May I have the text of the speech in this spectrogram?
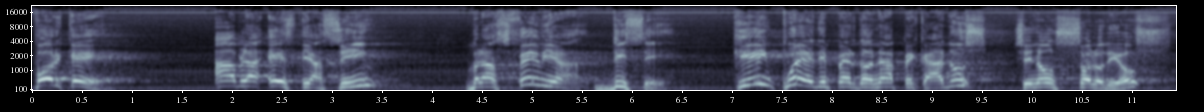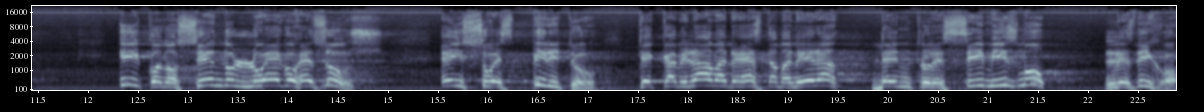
Porque habla este así, blasfemia dice, ¿quién puede perdonar pecados sino solo Dios? Y conociendo luego Jesús en su espíritu, que cavilaba de esta manera dentro de sí mismo, les dijo,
